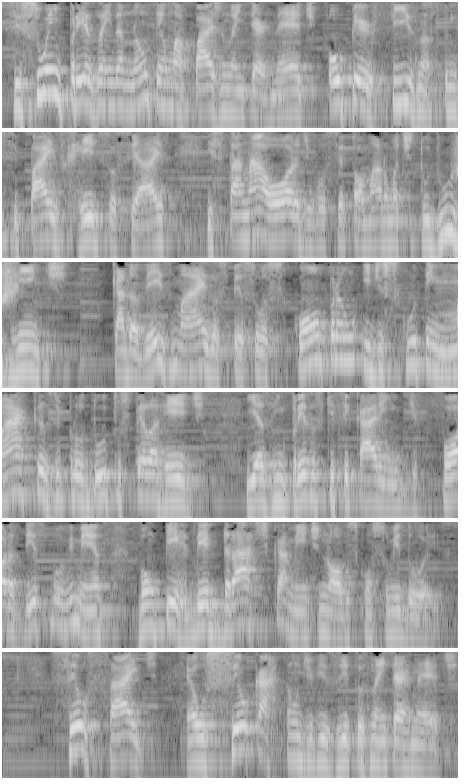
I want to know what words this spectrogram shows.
Se sua empresa ainda não tem uma página na internet ou perfis nas principais redes sociais, está na hora de você tomar uma atitude urgente. Cada vez mais as pessoas compram e discutem marcas e produtos pela rede, e as empresas que ficarem de fora desse movimento vão perder drasticamente novos consumidores. Seu site é o seu cartão de visitas na internet.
